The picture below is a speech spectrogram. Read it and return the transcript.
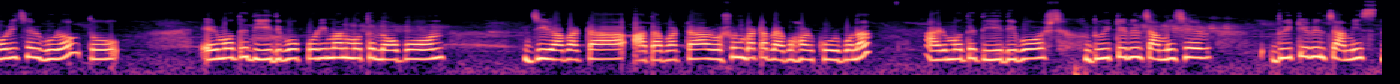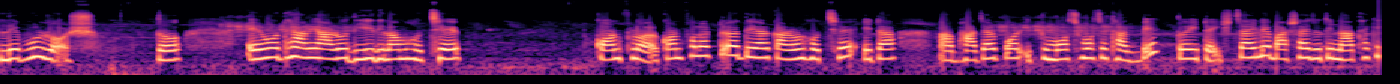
মরিচের গুঁড়ো। তো এর মধ্যে দিয়ে দিব পরিমাণ মতো লবণ, জিরা বাটা, আদা বাটা, রসুন বাটা ব্যবহার করব না। আর মধ্যে দিয়ে দিব দুই টেবিল চামিচের, দুই টেবিল চামচ লেবুর রস। তো এর মধ্যে আমি আরও দিয়ে দিলাম হচ্ছে কর্নফ্লাওয়ার। কর্নফ্লাওয়ারটা দেওয়ার কারণ হচ্ছে এটা ভাজার পর একটু মচমচে থাকবে। তো এটাই। চাইলে বাসায় যদি না থাকে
